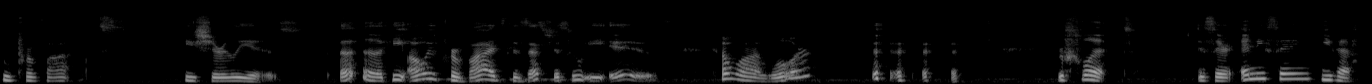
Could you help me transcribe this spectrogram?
who provides. He surely is. Uh, he always provides because that's just who He is. Come on, Lord. Reflect. Is there anything you have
